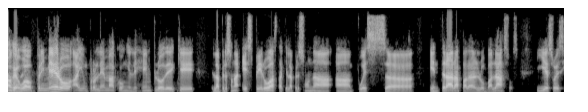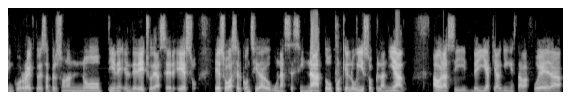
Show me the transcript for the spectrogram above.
Ok, well, primero hay un problema con el ejemplo de que la persona esperó hasta que la persona ah, pues ah, entrara para dar los balazos. Y eso es incorrecto. Esa persona no tiene el derecho de hacer eso. Eso va a ser considerado un asesinato porque lo hizo planeado. Ahora, si veía que alguien estaba afuera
